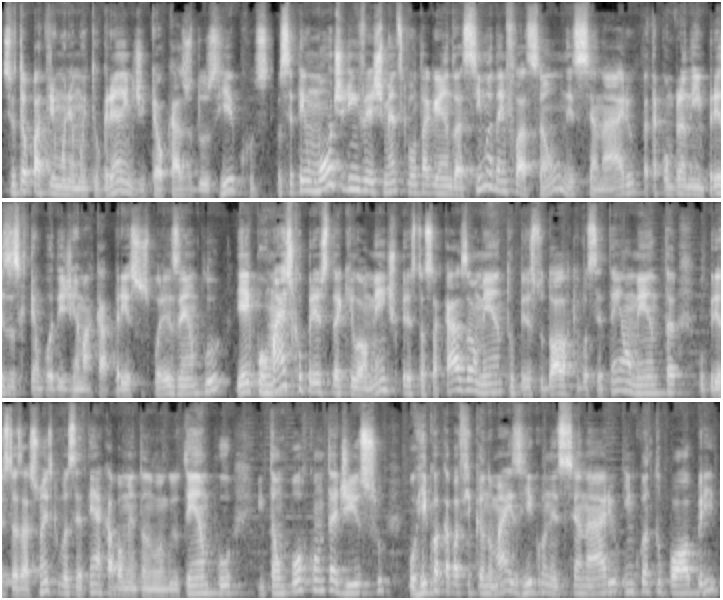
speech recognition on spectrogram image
se o teu patrimônio é muito grande, que é o caso dos ricos, você tem um monte de investimentos que vão estar ganhando acima da inflação nesse cenário, vai estar comprando em empresas que têm o poder de remarcar preços, por exemplo. E aí, por mais que o preço daquilo aumente, o preço da sua casa aumenta, o preço do dólar que você tem aumenta, o preço das ações que você tem acaba aumentando ao longo do tempo. Então, por conta disso, o rico acaba ficando mais rico nesse cenário, enquanto o pobre,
